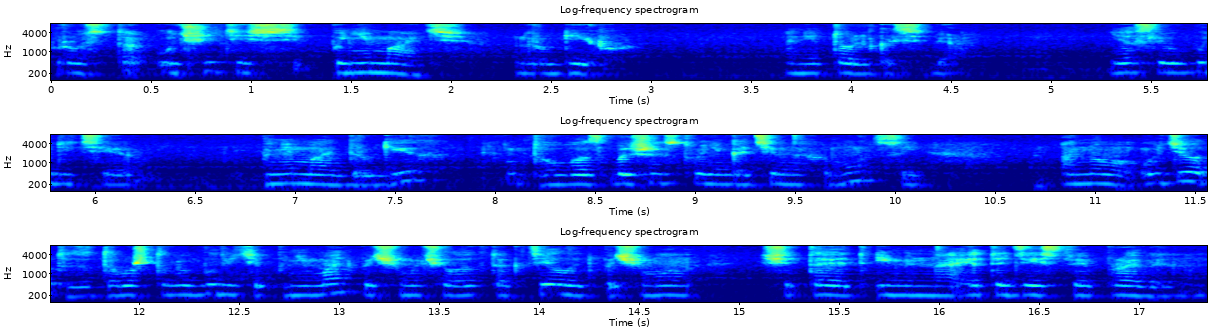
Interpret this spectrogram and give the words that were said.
Просто учитесь понимать других, а не только себя. Если вы будете понимать других, то у вас большинство негативных эмоций, оно уйдет из-за того, что вы будете понимать, почему человек так делает, почему он считает именно это действие правильным.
